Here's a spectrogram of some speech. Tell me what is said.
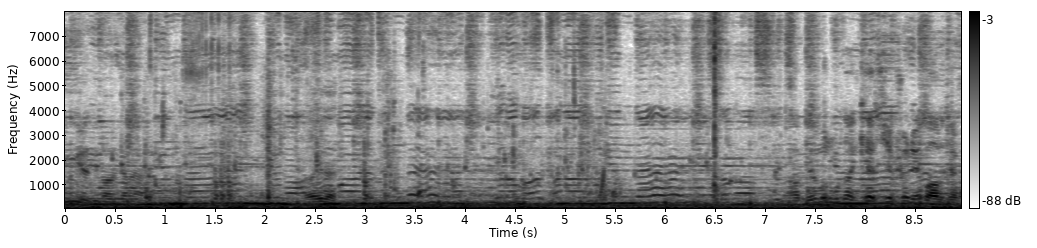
Bilmiyor dün arkadaşlar. Aynen. Abi ben bunu buradan keseceğim şuraya bağlayacağım.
